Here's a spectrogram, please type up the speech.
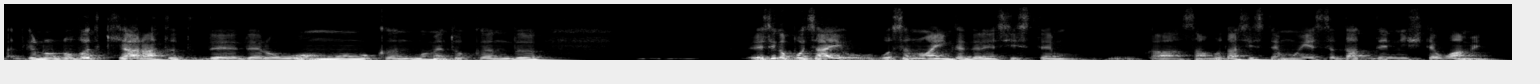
Adică nu, nu văd chiar atât de, de rău. Omul, când, în momentul când. Este că poți, ai, poți să nu ai încredere în sistem ca ansamblu, dar sistemul este dat de niște oameni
